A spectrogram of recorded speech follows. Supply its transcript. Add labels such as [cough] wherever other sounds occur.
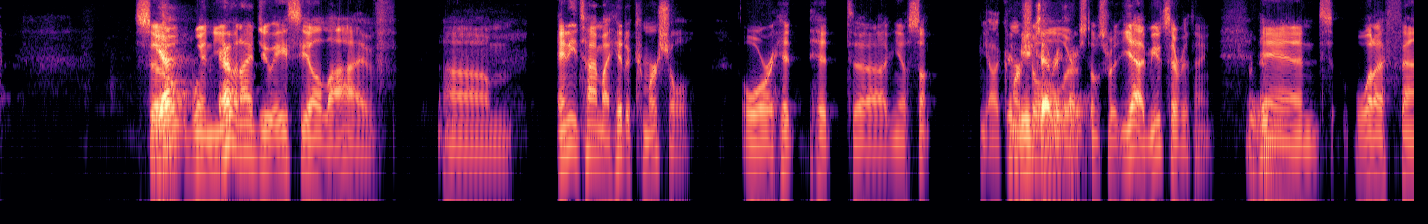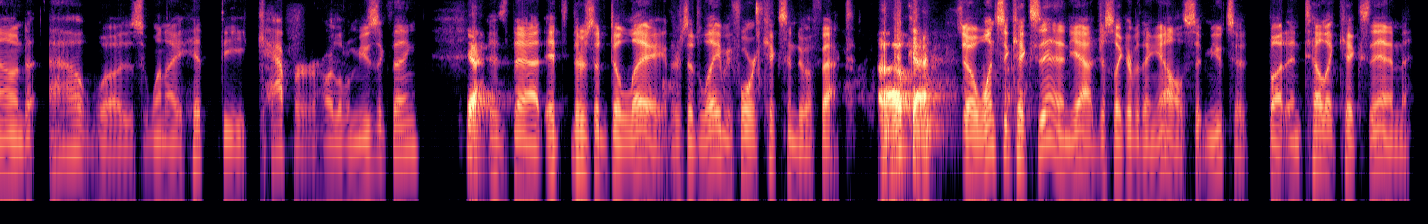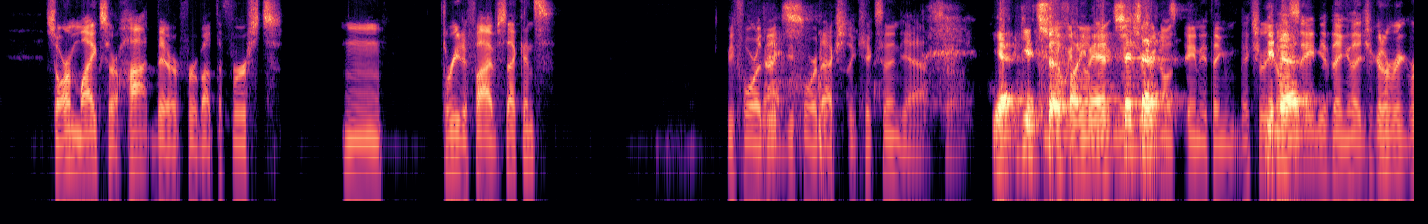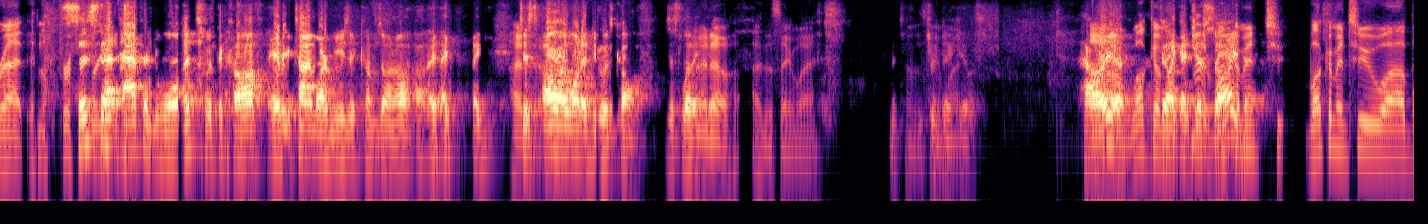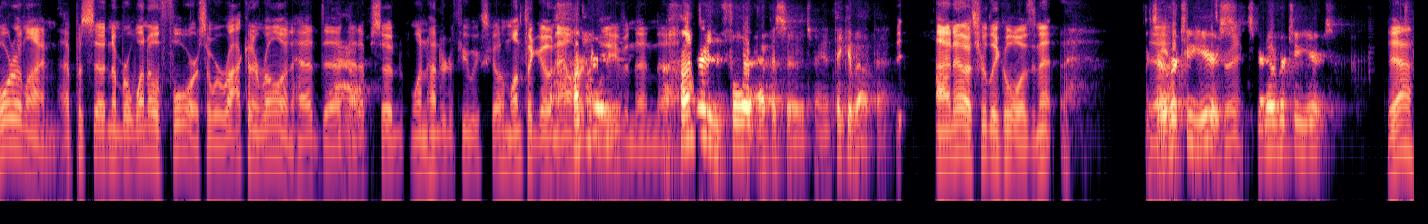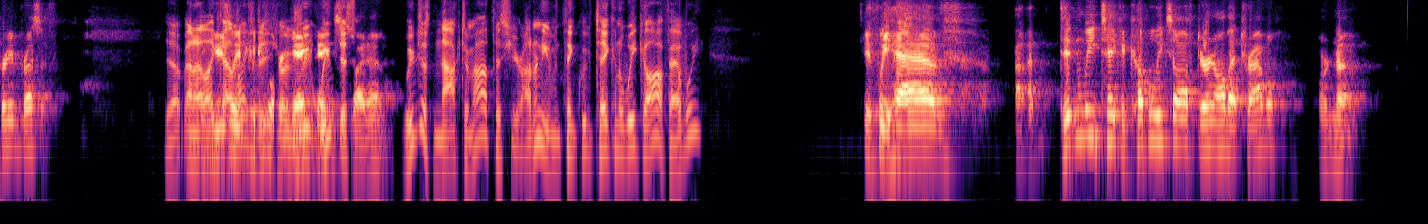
So Yeah, when you yeah. and I do ACL live, um, anytime I hit a commercial or hit hit uh, you know some you know, a It mutes commercial or some sort of yeah, it mutes everything. Mhm. And what I found out was when I hit the capper, our little music thing, Yeah. is that it there's a delay. There's a delay before it kicks into effect. Uh, okay. So once it kicks in, yeah, just like everything else, it mutes it. But until it kicks in, so our mics are hot there for about the first mm, three to five seconds before the before it actually kicks in. Yeah. So Yeah, it's so funny, man. Make Since sure that don't say anything. Make sure you Yeah. don't say anything that you're going to regret in the [laughs] first. since that seconds. happened once with the cough, every time our music comes on, I, I, I I just know. all I want to do is cough. Just let it I go. know. I'm the same way. It's, it's same way. ridiculous. How are Uh, you? Welcome. Like I just saw welcome you. into welcome into uh, BoarderLine episode number 104. So we're rocking and rolling. Had uh, had episode 100 a few weeks ago, a month ago now. Hard to believe. And then uh, 104 episodes, man. Think about that. I know it's really cool, isn't it? It's Yeah, over two years. It's been over two years. Yeah. It's pretty impressive. Yep. And I like I like it. people We, yank we've just by now. we've just knocked them out this year. I don't even think we've taken a week off, have we? If we have, uh, didn't we take a couple weeks off during all that travel, or no?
